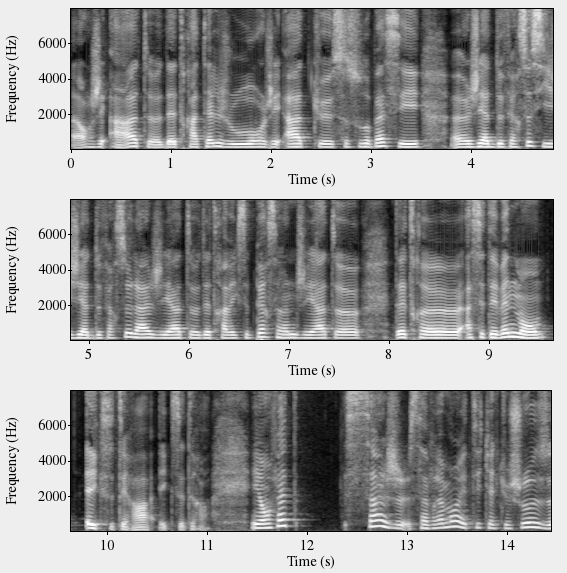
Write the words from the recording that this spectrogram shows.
Alors j'ai hâte d'être à tel jour, j'ai hâte que ce soit passé, euh, j'ai hâte de faire ceci, j'ai hâte de faire cela, j'ai hâte d'être avec cette personne, j'ai hâte euh, d'être euh, à cet événement, etc., etc. Et en fait, ça, ça a vraiment été quelque chose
